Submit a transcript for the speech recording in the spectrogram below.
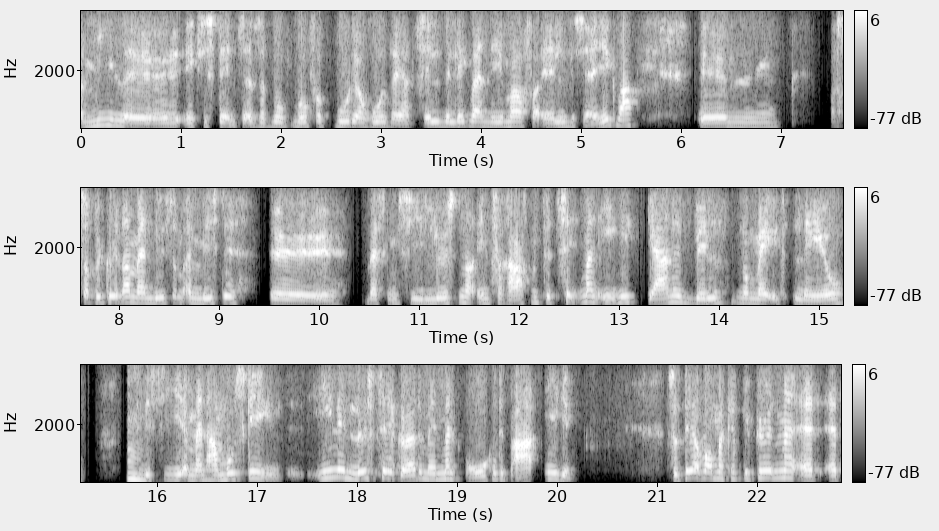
er min øh, eksistens? Altså, hvor, hvorfor burde jeg overhovedet være til? Vil det ikke være nemmere for alle, hvis jeg ikke var? Øh, og så begynder man ligesom at miste øh, hvad skal man sige, lysten og interessen til ting, man egentlig gerne vil normalt lave. Mm. Det vil sige, at man har måske egentlig lyst til at gøre det, men man orker det bare ikke. Så der, hvor man kan begynde at, at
